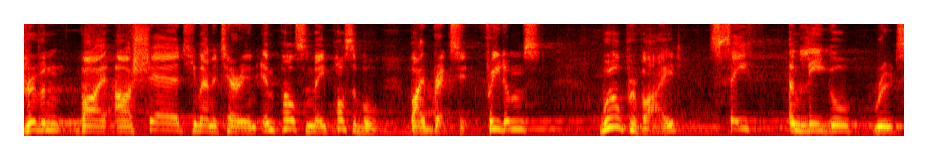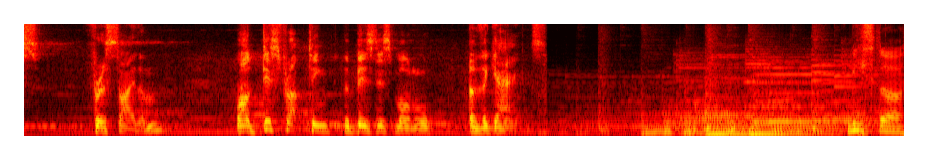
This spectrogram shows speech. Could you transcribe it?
driven by our shared humanitarian impulse and made possible by Brexit freedoms, will provide safe and legal routes for asylum while disrupting the business model of the gangs. Bistvo,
